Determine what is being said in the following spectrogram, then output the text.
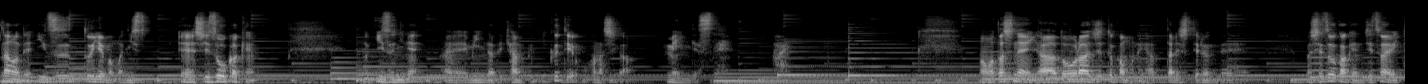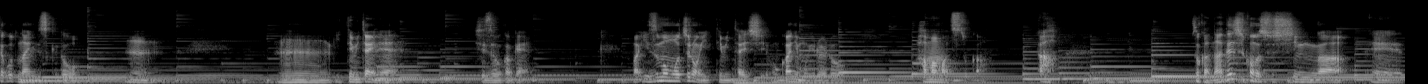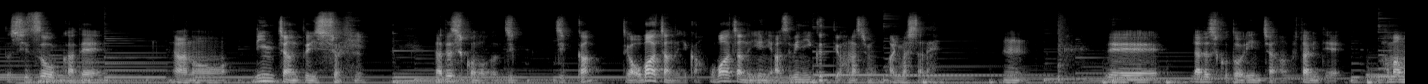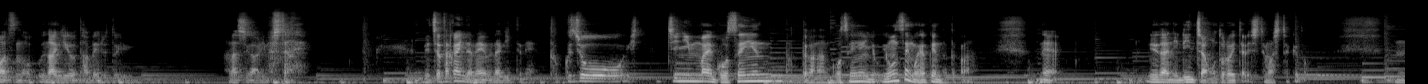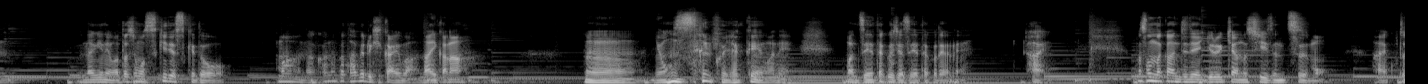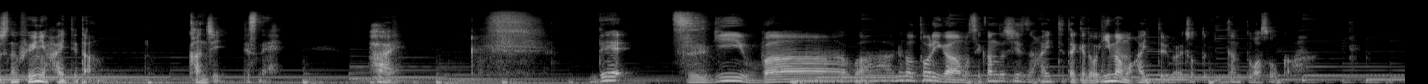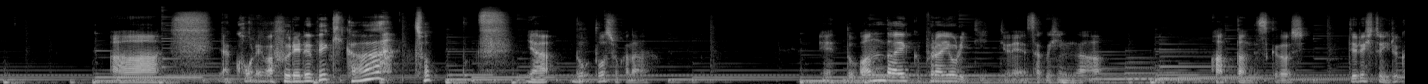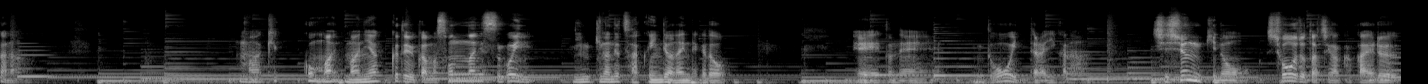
なので伊豆といえば、まあにえー、静岡県。伊豆にね、えー、みんなでキャンプに行くっていうお話がメインですねはいまあ、私ね、宿ラジとかもね、やったりしてるんで、まあ、静岡県実は行ったことないんですけど、うん。うん、行ってみたいね。静岡県。まあ、伊豆ももちろん行ってみたいし、他にもいろいろ浜松とか。あ、そうか、なでしこの出身が、えっ、ー、と、静岡で、あの、りんちゃんと一緒に、なでしこの実家違う、おばあちゃんの家か。おばあちゃんの家に遊びに行くっていう話もありましたね。うん。で、なでしことりんちゃんは二人で浜松のうなぎを食べるという話がありましたね。めっちゃ高いんだね、うなぎってね。特上1人前5000円だったかな ?5000 円、4500円だったかなね。値段にりんちゃん驚いたりしてましたけど。うん。うなぎね、私も好きですけど、まあ、なかなか食べる機会はないかな。うん。4500円はね、まあ、贅沢じゃ贅沢だよね。はい。まあ、そんな感じで、ゆるキャンのシーズン2も、はい、今年の冬に入ってた感じですね。はい。で、次は、ワールドトリガーもセカンドシーズン入ってたけど、今も入ってるからちょっと一旦飛ばそうか。あー、いや、これは触れるべきか？ちょっと、いや、どどうしようかな。えっと、ワンダーエッグプライオリティっていうね、作品があったんですけど、知ってる人いるかな？まあ結構マニアックというか、まあそんなにすごい人気が出た作品ではないんだけど、えっ、ー、とね、どう言ったらいいかな？思春期の少女たちが抱える、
